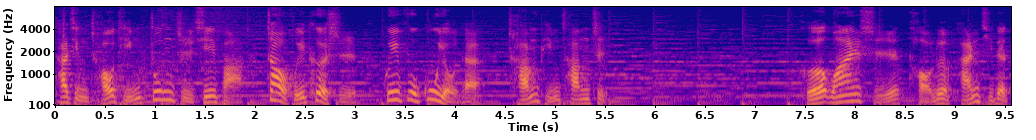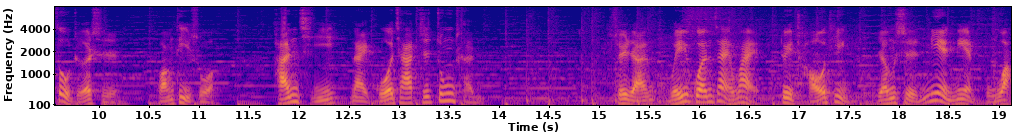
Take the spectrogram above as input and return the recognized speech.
他请朝廷终止新法，召回特使，恢复固有的长平仓制。”和王安石讨论韩琦的奏折时，皇帝说：“韩琦乃国家之忠臣，虽然为官在外，对朝廷仍是念念不忘。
